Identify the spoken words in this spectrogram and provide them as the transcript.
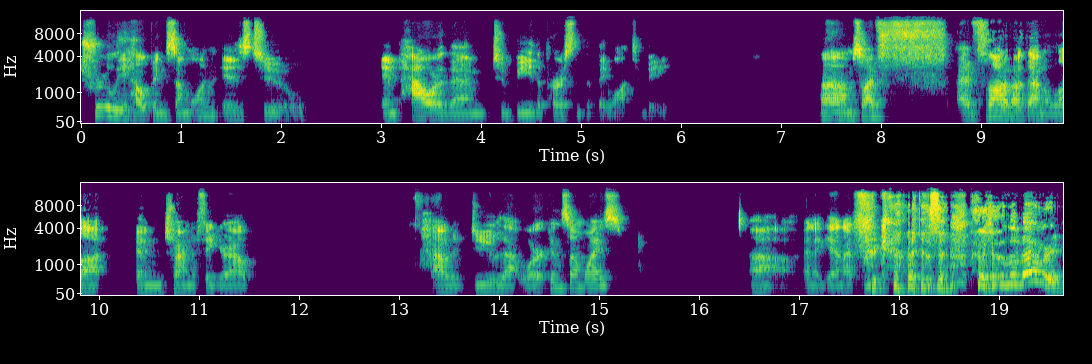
truly helping someone is to empower them to be the person that they want to be. Um, so I've I've thought about that a lot and trying to figure out how to do that work in some ways. Uh, and again, I forgot this is the memory.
